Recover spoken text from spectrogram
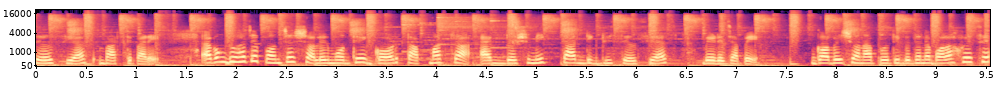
সেলসিয়াস বাড়তে পারে এবং দু হাজার পঞ্চাশ সালের মধ্যে গড় তাপমাত্রা এক দশমিক চার ডিগ্রি সেলসিয়াস বেড়ে যাবে। গবেষণা প্রতিবেদনে বলা হয়েছে,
